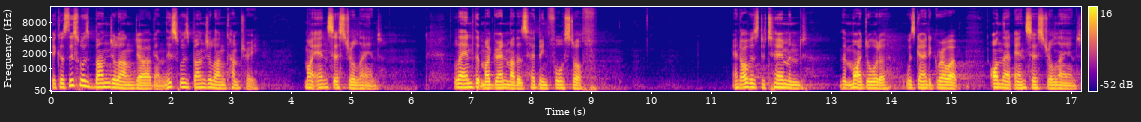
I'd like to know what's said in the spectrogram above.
Because this was Bundjalung jargon, this was Bundjalung country, my ancestral land, land that my grandmothers had been forced off. And I was determined that my daughter was going to grow up on that ancestral land.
